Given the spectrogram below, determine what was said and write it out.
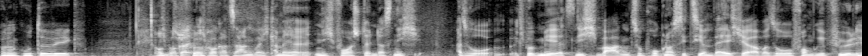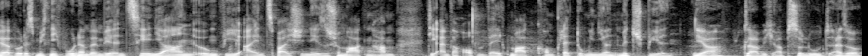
oder ein guter Weg. Und ich wollte gerade sagen, weil ich kann mir nicht vorstellen, dass nicht, also ich würde mir jetzt nicht wagen zu prognostizieren, welche, aber so vom Gefühl her würde es mich nicht wundern, wenn wir in zehn Jahren irgendwie ein, zwei chinesische Marken haben, die einfach auf dem Weltmarkt komplett dominierend mitspielen. Ja, glaube ich absolut. Also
